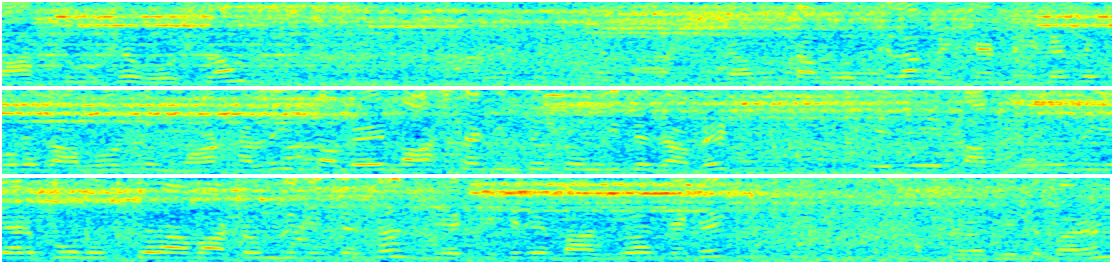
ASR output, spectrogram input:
বাসে উঠে বসলাম। আর যেমনটা বলছিলাম, এখানে এটাতে করে যাব হচ্ছে মহাখালী তবে এই বাসটা কিন্তু টঙ্গিতে যাবে। এই যে কাঠমান্ডু এয়ারপোর্ট, উত্তরা বা টঙ্গি যেতে চান, যে টিকিটের বাসগুলো থেকে আপনারা যেতে পারেন।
